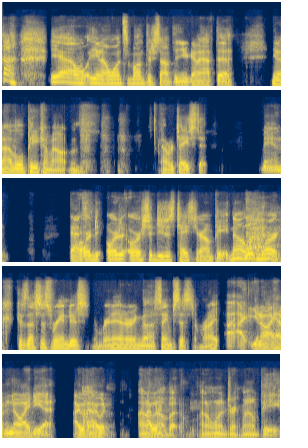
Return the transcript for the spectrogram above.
yeah, you know, once a month or something, you're gonna have to, you know, have a little pee come out and have her taste it. Man. That's or or or should you just taste your own pee? No, it wouldn't work because that's just reinduce re-entering the same system, right? I, I you know, I have no idea. I would I, I- would I don't I would- know, but I don't want to drink my own pee.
